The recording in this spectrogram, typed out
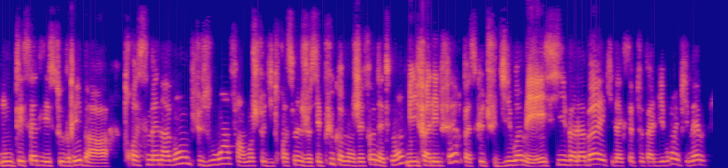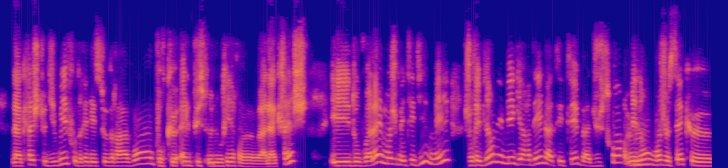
donc t'essaies de les sevrer bah trois semaines avant, plus ou moins. Enfin moi je te dis trois semaines, je sais plus comment j'ai fait honnêtement, mais il fallait le faire parce que tu te dis ouais mais et s'il va là-bas et qu'il accepte pas le biberon? Et puis même la crèche te dit oui il faudrait les sevrer avant pour qu'elle puisse le nourrir à la crèche. Et donc voilà, et moi je m'étais dit, mais j'aurais bien aimé garder la tétée bah, du soir. Mais mm. non, moi je sais que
